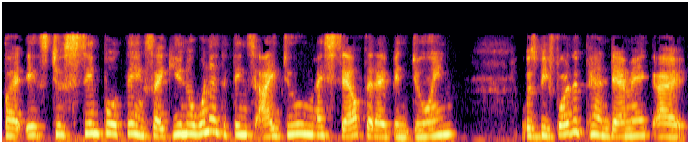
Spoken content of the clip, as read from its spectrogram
but it's just simple things. Like you know, one of the things I do myself that I've been doing was before the pandemic. I,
